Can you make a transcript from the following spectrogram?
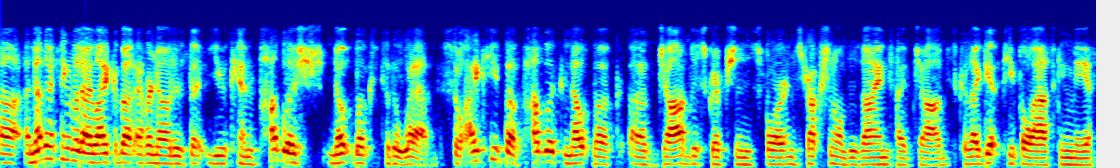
Uh, another thing that I like about Evernote is that you can publish notebooks to the web. So I keep a public notebook of job descriptions for instructional design type jobs because I get people asking me if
